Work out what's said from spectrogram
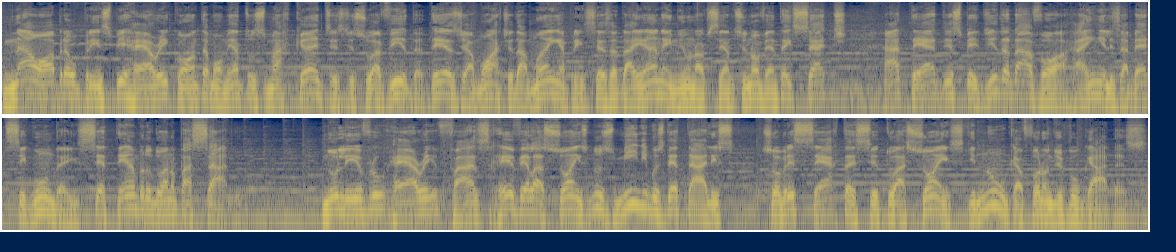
Na obra, o príncipe Harry conta momentos marcantes de sua vida, desde a morte da mãe, a princesa Diana, em 1997, até a despedida da avó, Rainha Elizabeth II, em setembro do ano passado. No livro, Harry faz revelações nos mínimos detalhes sobre certas situações que nunca foram divulgadas.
